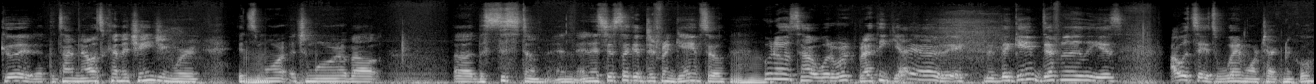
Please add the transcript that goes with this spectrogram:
good at the time. Now it's kind of changing where it's Mhm. more it's more about uh, the system, and, and it's just like a different game. So Mhm. who knows how it would work? But I think yeah, yeah, it, the, the game definitely is. I would say it's way more technical.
